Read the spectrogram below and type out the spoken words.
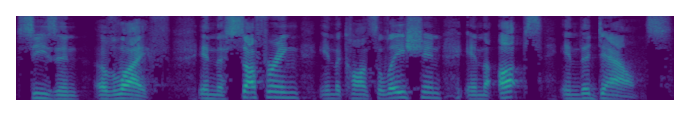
season of life in the suffering, in the consolation, in the ups, in the downs.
